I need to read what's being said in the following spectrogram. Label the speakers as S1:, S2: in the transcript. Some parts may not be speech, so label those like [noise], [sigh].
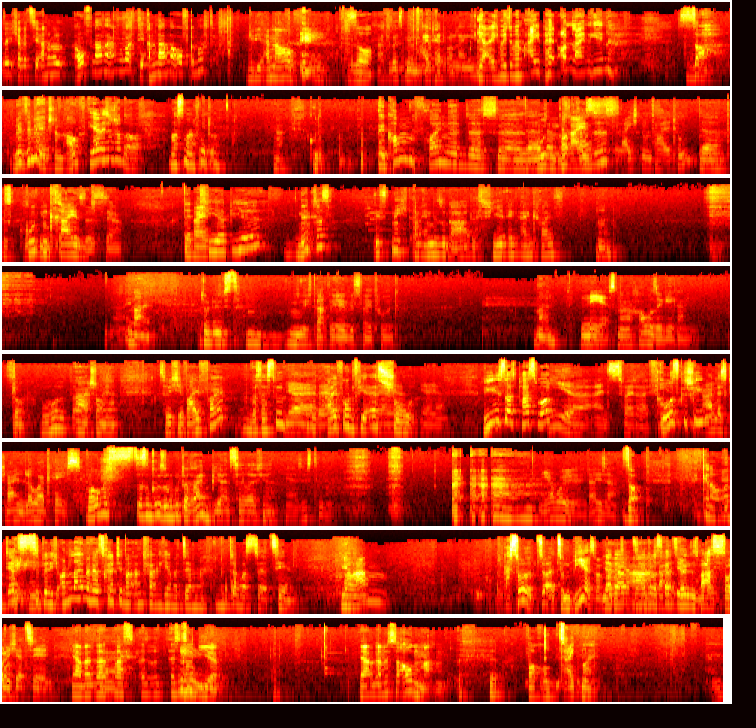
S1: Warte, ich habe jetzt die An Aufnahme angemacht, die Annahme aufgemacht.
S2: Hier die Anna auf.
S1: So.
S3: Ach, du willst mit dem iPad online gehen?
S1: Ja, ich möchte mit dem iPad online gehen. So.
S2: Sind wir jetzt schon auf?
S1: Ja, wir sind schon drauf. Machst du mal ein Foto?
S2: Ja. Gut. Willkommen, Freunde des äh,
S1: Der-
S2: guten
S1: der Podcast.
S2: Kreises.
S3: Zur leichten Unterhaltung.
S1: Der,
S2: Des guten Kreises, ja.
S1: der
S2: Weil-
S1: Tierbier.
S2: Ne, Chris? Ist nicht am Ende sogar das Viereck ein Kreis?
S1: Nein.
S3: Nein.
S1: Nein. Du lügst.
S2: Hm, Ich dachte, Elvis sei tot.
S1: Nein.
S3: Nee, er ist nur nach Hause gegangen.
S1: So, wo? Ah, schau mal her. Jetzt habe ich hier Wi-Fi. Was hast du? iPhone 4S Show.
S3: Ja, ja.
S1: Wie ist das Passwort?
S3: Hier, 1, 2, 3, 4.
S1: Groß geschrieben?
S3: Alles klein, lowercase.
S1: Warum ist das ein, so ein guter Reim? Bier 1, 2, 3, 4.
S3: Ja, siehst du mal. Jawohl, da ist er.
S1: So. Genau. Und jetzt [clears throat] bin ich online und jetzt könnt ihr mal anfangen, hier mit dem, mit irgendwas zu erzählen.
S2: Wir
S1: Ähm,
S2: haben.
S3: Ach so, zu, zum Bier soll
S1: Ja, wir
S3: was-
S1: haben heute was ganz
S3: irgendwas soll ich erzählen.
S2: Ja, was, was, also, es ist ein [clears throat] Bier. Ja, und da wirst du Augen machen.
S3: Warum? Zeig mal. Hm?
